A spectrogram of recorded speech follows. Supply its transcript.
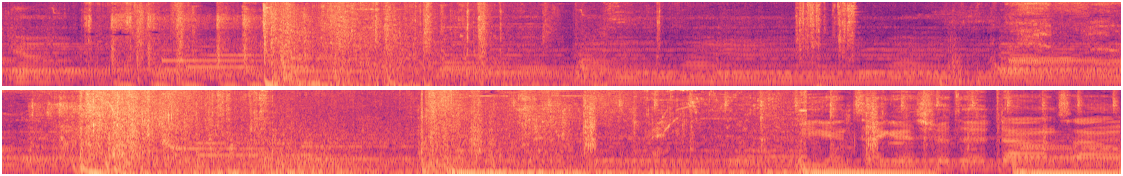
We can take a trip to downtown.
